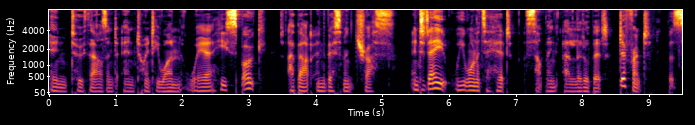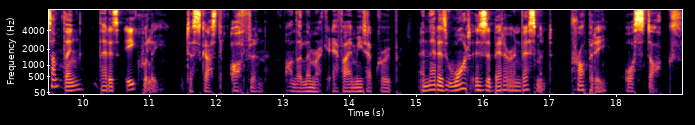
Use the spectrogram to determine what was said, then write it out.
in 2021, where he spoke about investment trusts. And today we wanted to hit something a little bit different, but something that is equally discussed often on the Limerick FI Meetup group, and that is what is a better investment, property or stocks?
